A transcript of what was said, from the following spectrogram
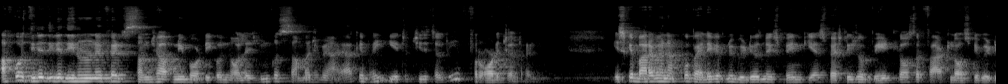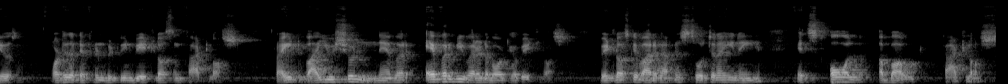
ऑफकोर्स धीरे धीरे धीरे उन्होंने फिर समझा अपनी बॉडी को नॉलेज उनको समझ में आया कि भाई, ये जो चीज़ें चल रही है फ्रॉड चल रही है। इसके बारे में मैंने आपको पहले भी अपनी वीडियोज़ में एक्सप्लेन किया स्पेशली जो वेट लॉस और फैट लॉस के वीडियोज़ हैं। What is the difference between weight loss and fat loss right why you should never ever be worried about your weight loss weight loss के बारे में आपने सोचना ही नहीं है। It's all about fat loss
